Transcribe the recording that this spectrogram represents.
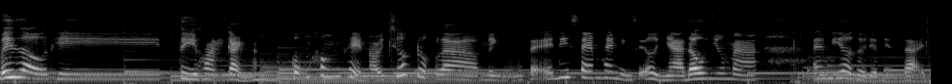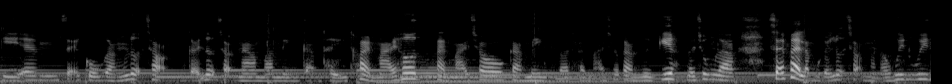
Bây giờ thì tùy hoàn cảnh cũng không thể nói trước được là mình sẽ đi xem hay mình sẽ ở nhà đâu nhưng mà em nghĩ ở thời điểm hiện tại thì em sẽ cố gắng lựa chọn cái lựa chọn nào mà mình cảm thấy thoải mái hơn thoải mái cho cả mình và thoải mái cho cả người kia. Nói chung là sẽ phải là một cái lựa chọn mà nó win win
